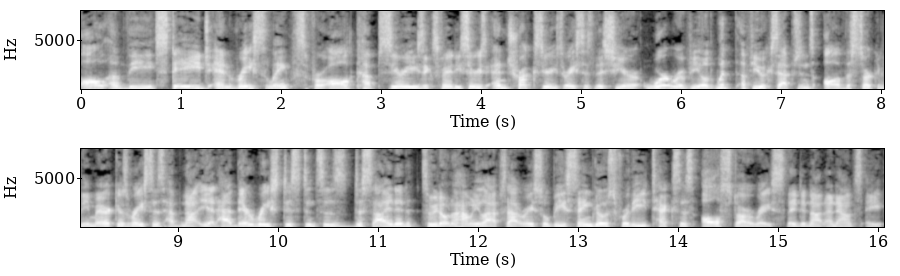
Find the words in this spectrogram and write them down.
all of the stage and race lengths for all Cup Series, Xfinity Series, and Truck Series races this year were revealed, with a few exceptions. All of the Circuit of the Americas races have not yet had their race distances decided, so we don't know how many laps that race will be. Same goes for the Texas All-Star race. They did not announce a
